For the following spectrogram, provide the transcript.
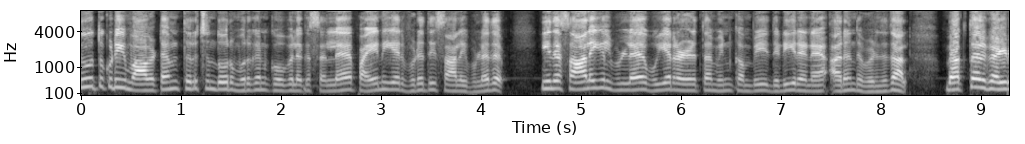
தூத்துக்குடி மாவட்டம் திருச்செந்தூர் முருகன் கோவிலுக்கு செல்ல பயணியர் விடுதி சாலை உள்ளது. இந்த சாலையில் உள்ள உயர் அழுத்த மின்கம்பி திடீரென அருந்து விழுந்ததால் பக்தர்கள்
